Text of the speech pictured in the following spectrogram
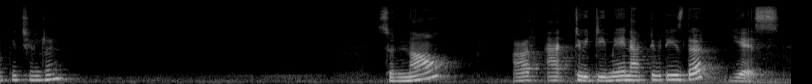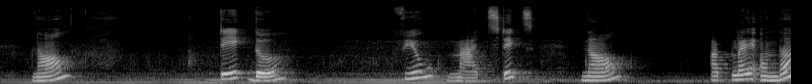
Okay children. So now our activity main activity is that yes. Now take the few matchsticks. Now apply on the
